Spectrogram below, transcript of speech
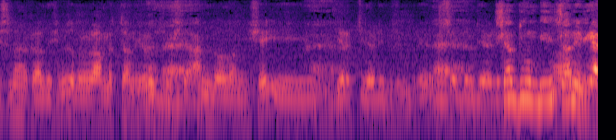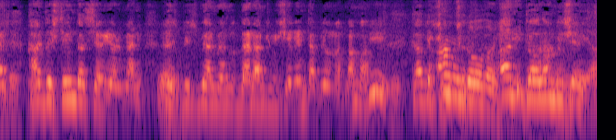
İsmail kardeşimiz de bunu rahmetli anıyoruz. İşte anda olan bir şey gelip giderdi bizim buraya. Sevdiğim değerli. Sevdiğim bir insan idi yani. Kardeşliğini de seviyorum yani. Evet. Biz, biz ben, ben herhangi bir şeylerini de bilmem ama. Bir- tabii Ya anında olan şey. Anında olan bir şey. Ya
